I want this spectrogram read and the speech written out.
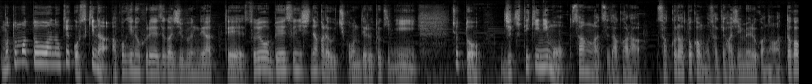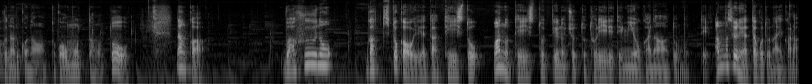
もともと結構好きなアコギのフレーズが自分であってそれをベースにしながら打ち込んでる時にちょっと時期的にも3月だから桜とかも咲き始めるかなあったかくなるかなとか思ったのとなんか和風の楽器とかを入れたテイスト和のテイストっていうのをちょっと取り入れてみようかなと思ってあんまそういうのやったことないからっ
